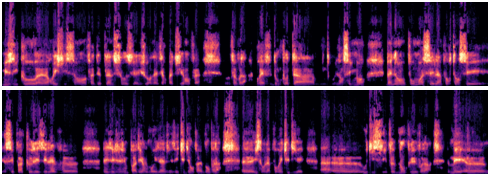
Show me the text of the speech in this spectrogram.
musicaux euh, enrichissants, enfin de plein de choses. J'ai joué en Azerbaïdjan, enfin, enfin voilà. Bref, donc quant à l'enseignement, ben non, pour moi c'est l'important, c'est c'est pas que les élèves, euh, j'aime pas dire le mot élèves, les étudiants, enfin bon voilà, euh, ils sont là pour étudier, hein, euh, ou disciples non plus, voilà. Mais euh,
